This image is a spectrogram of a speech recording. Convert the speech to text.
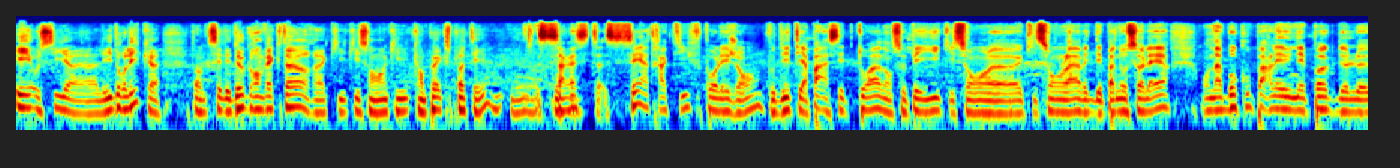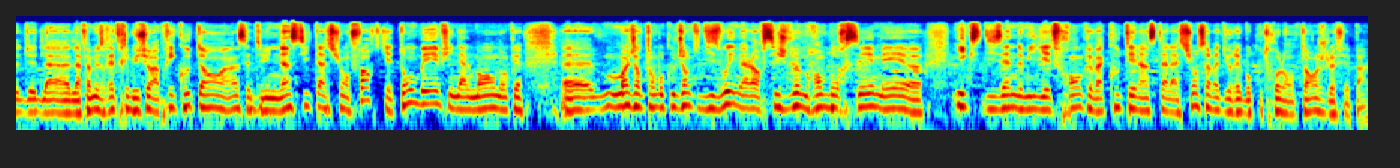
et aussi euh, l'hydraulique. Donc c'est les deux grands vecteurs qui, qui sont qu'on peut exploiter. Ça reste, c'est attractif pour les gens. Vous dites, il n'y a pas assez de toits dans ce pays qui sont qui sont là avec des panneaux solaires. On a beaucoup parlé à une époque de, la, fameuse rétribution à prix coûtant. Hein. C'était une incitation forte qui est tombée finalement. Donc euh, moi j'entends beaucoup de gens qui disent oui mais alors si je veux me rembourser mais euh, X dizaines de milliers de francs que va coûter l'installation, ça va durer beaucoup trop longtemps, je le fais pas.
